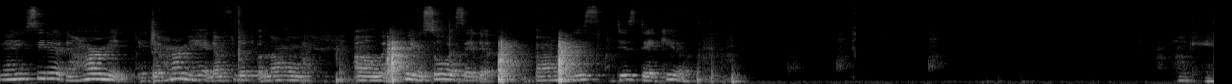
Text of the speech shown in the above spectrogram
Now you see that the hermit, the hermit had to flip along um, with the queen of swords at the bottom of this this deck here. Okay.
